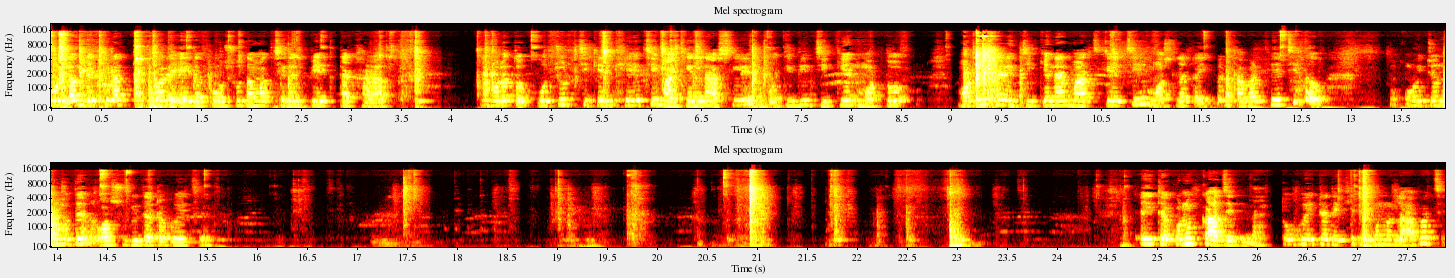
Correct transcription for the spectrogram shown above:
বললাম দেখি ওরা কি করে। এই দেখো, ওষুধ আমার ছেলের পেটটা খারাপ। কি বলতো? প্রচুর চিকেন খেয়েছি, মাইকেলরা আসলে প্রতিদিন চিকেন মটো মটন খাই চিকেন আর মাছ খেয়েছি মশলা টাইপের খাবার খেয়েছি তো ওই জন্য ওদের অসুবিধাটা হয়েছে। এইটা কোনো কাজের না তবু এটা রেখে তো কোনো লাভ আছে?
